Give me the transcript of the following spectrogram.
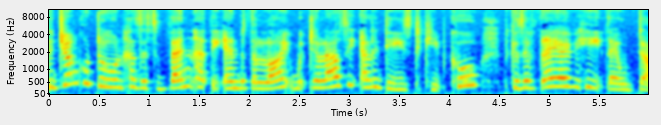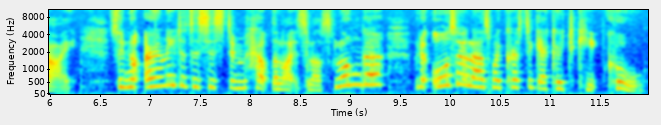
The Jungle Dawn has this vent at the end of the light which allows the LEDs to keep cool because if they overheat they will die. So not only does the system help the lights last longer, but it also allows my crested gecko to keep cool.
